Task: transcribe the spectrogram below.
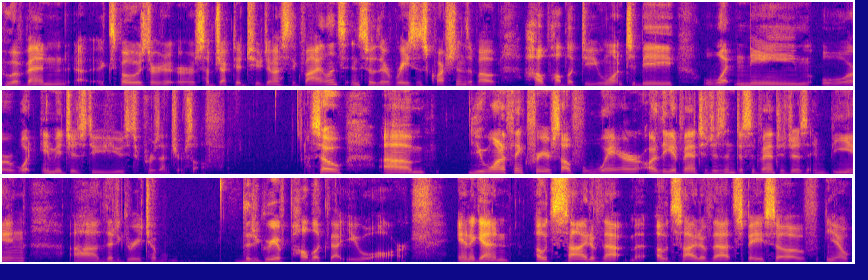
who have been uh, exposed or, or, subjected to domestic violence and so there raises questions about how public do you want to be what name or what images do you use to present yourself? So um, you want to think for yourself where are the advantages and disadvantages in being uh, the degree to the degree of public that you are? And again outside of that outside of that space of you know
